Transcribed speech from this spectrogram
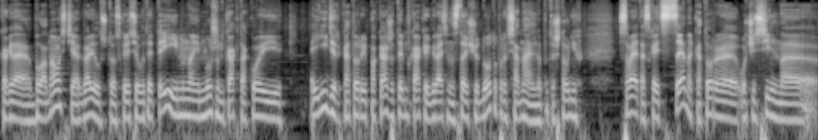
Когда была новость, я говорил, что, скорее всего, в 3 именно им нужен как такой лидер, который покажет им, как играть в настоящую доту профессиональную, потому что у них своя, так сказать, сцена, которая очень сильно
